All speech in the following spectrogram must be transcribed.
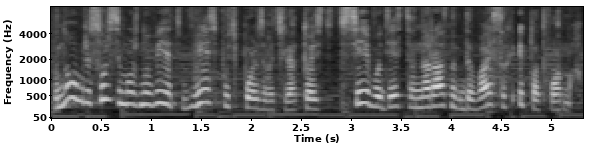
в новом ресурсе можно увидеть весь путь пользователя, то есть все его действия на разных девайсах и платформах.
